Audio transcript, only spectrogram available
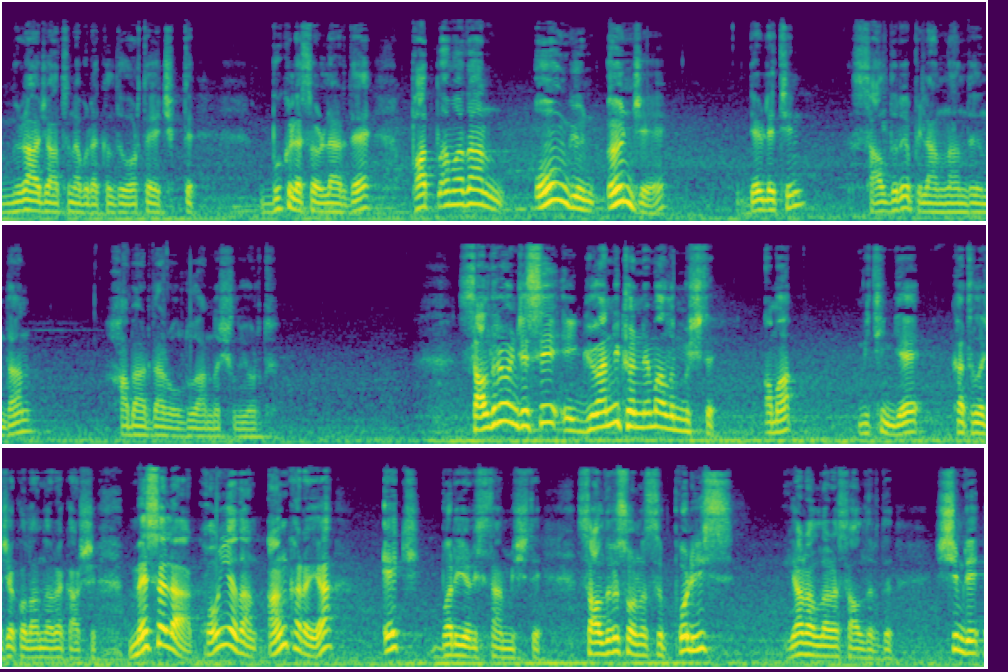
müracaatına bırakıldığı ortaya çıktı. Bu klasörlerde patlamadan 10 gün önce devletin saldırı planlandığından haberdar olduğu anlaşılıyordu. Saldırı öncesi e, güvenlik önlemi alınmıştı. Ama mitinge katılacak olanlara karşı. Mesela Konya'dan Ankara'ya ek bariyer istenmişti. Saldırı sonrası polis yaralılara saldırdı. Şimdi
